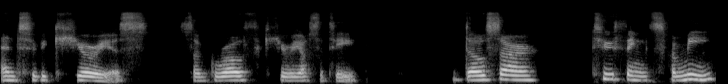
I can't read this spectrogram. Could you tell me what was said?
and to be curious. So, growth, curiosity, those are two things for me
